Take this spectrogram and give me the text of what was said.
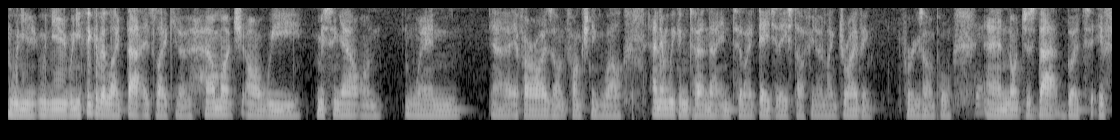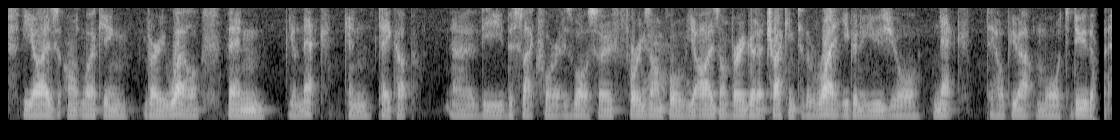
when you when you when you think of it like that, it's like you know how much are we missing out on when uh, if our eyes aren't functioning well, and then we can turn that into like day to day stuff, you know, like driving for example. Yeah. And not just that, but if the eyes aren't working very well, then your neck can take up uh, the the slack for it as well. So, if, for example, your eyes aren't very good at tracking to the right, you're going to use your neck to help you out more to do that.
